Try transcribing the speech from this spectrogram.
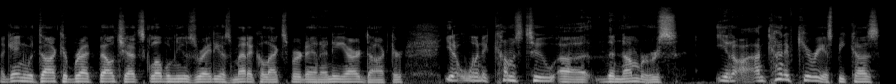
Again, with Dr. Brett Belchetz, Global News Radio's medical expert and an ER doctor. You know, when it comes to uh, the numbers, you know, I'm kind of curious because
